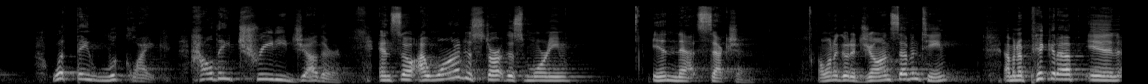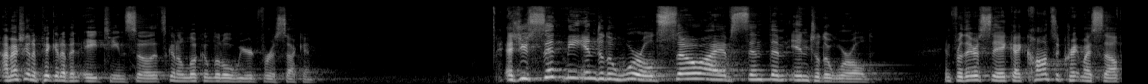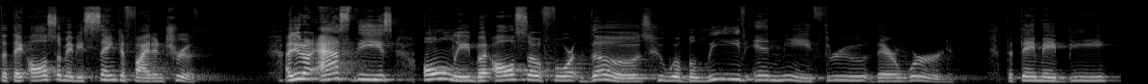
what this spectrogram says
what they look like, how they treat each other. And so I wanted to start this morning in that section. I want to go to John 17. I'm going to pick it up in, I'm actually going to pick it up in 18, so it's going to look a little weird for a second. As you sent me into the world, so I have sent them into the world. And for their sake, I consecrate myself that they also may be sanctified in truth. I do not ask these only, but also for those who will believe in me through their word, that they may be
